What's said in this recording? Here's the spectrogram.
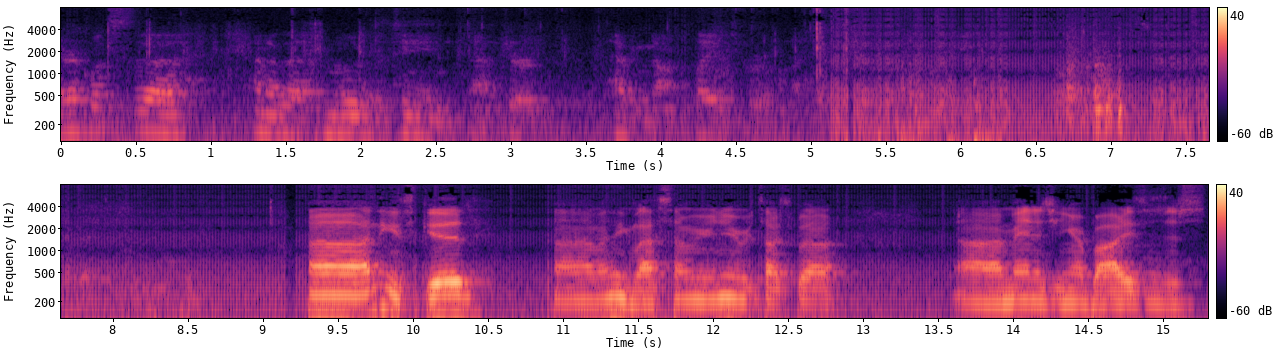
Eric, what's the kind of the mood of the team after having not played for? Uh, I think it's good. Um, I think last time we were in here, we talked about uh, managing our bodies and just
